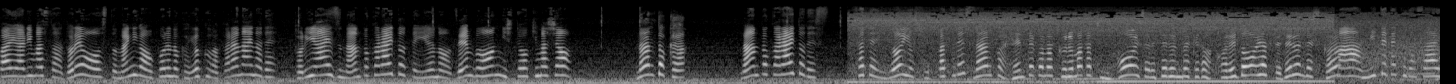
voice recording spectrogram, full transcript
ぱいありますが、どれを押すと何が起こるのかよくわからないので、とりあえずなんとかライトっていうのを全部オンにしておきましょう。なんとか、なんとかライトです。さて、いよいよ出発です。なんかへんてこな車たちに包囲されてるんだけど、これどうやって出るんですか？まあ、見ててください。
